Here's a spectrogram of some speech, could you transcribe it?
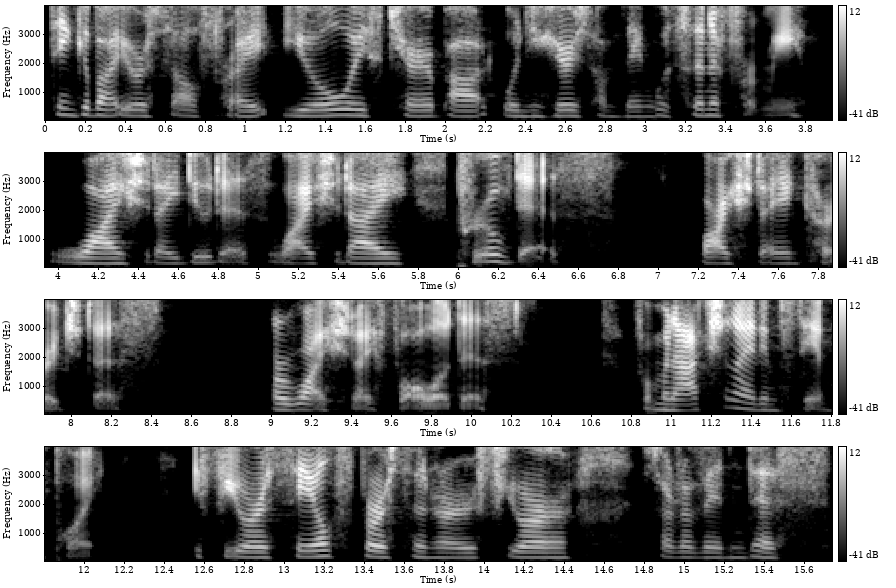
Think about yourself, right? You always care about when you hear something, what's in it for me? Why should I do this? Why should I prove this? Why should I encourage this? Or why should I follow this? From an action item standpoint, if you're a salesperson or if you're sort of in this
